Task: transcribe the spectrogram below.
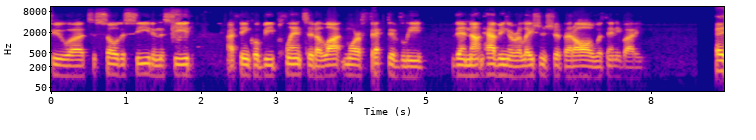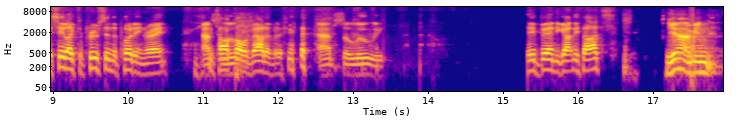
to uh, to sow the seed and the seed i think will be planted a lot more effectively than not having a relationship at all with anybody I see like the proof's in the pudding right you Absolutely. can talk all about it but Absolutely. Hey Ben, you got any thoughts? Yeah, I mean,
